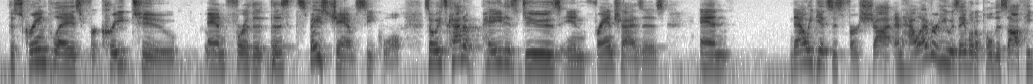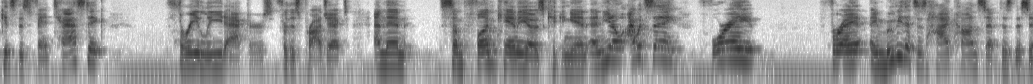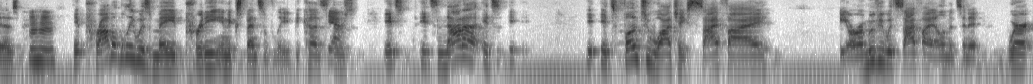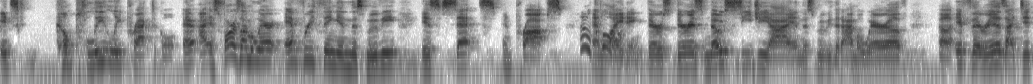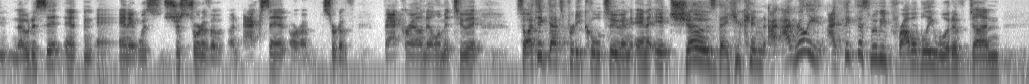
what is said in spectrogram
the screenplays for Creed two and for the the Space Jam sequel. So he's kind of paid his dues in franchises, and now he gets his first shot. And however he was able to pull this off, he gets this fantastic three lead actors for this project, and then some fun cameos kicking in. And you know, I would say for a for a, a movie that's as high concept as this is, Mhm. it probably was made pretty inexpensively because Yeah. there's it's it's not a it's it, it- it's fun to watch a sci-fi or a movie with sci-fi elements in it where it's completely practical. As far as I'm aware, everything in this movie is sets and props Oh, and cool. lighting. There's there is no CGI in this movie that I'm aware of. Uh, if there is, I didn't notice it, and and it was just sort of a, an accent or a sort of background element to it. So I think that's pretty cool too, and and it shows that you can. I, I really I think this movie probably would have done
